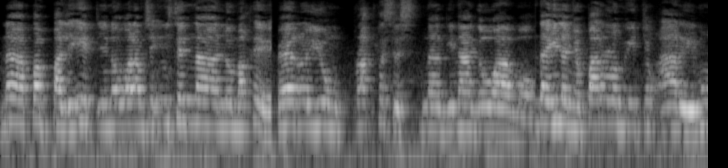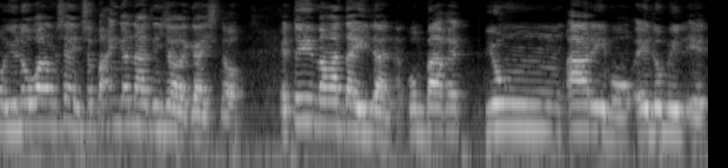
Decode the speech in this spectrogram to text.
na pampaliit, you know what I'm saying, instead na lumaki. Pero yung practices na ginagawa mo, dahilan nyo para lumiit yung ari mo, you know what I'm saying. So pakinggan natin siya guys, no. Ito yung mga dahilan kung bakit yung ari mo ay lumiliit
